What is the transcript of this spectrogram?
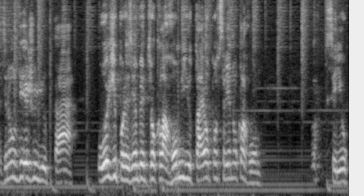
mas eu não vejo o Utah. Hoje, por exemplo, entre Oklahoma e Utah, eu apostaria no Oklahoma. Seria o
